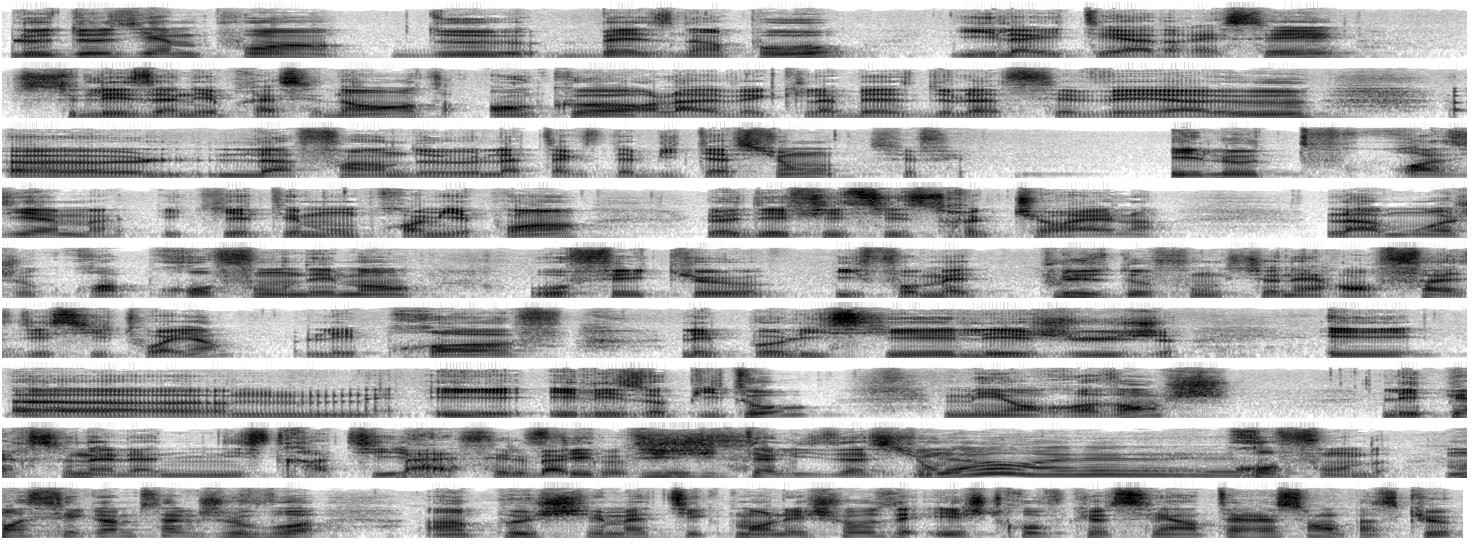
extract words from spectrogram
Le deuxième point de baisse d'impôt, il a été adressé les années précédentes, encore là avec la baisse de la CVAE, euh, la fin de la taxe d'habitation, c'est fait. Et le troisième, et qui était mon premier point, le déficit structurel. Là, moi, je crois profondément au fait qu'il faut mettre plus de fonctionnaires en face des citoyens, les profs, les policiers, les juges et, euh, les hôpitaux. Mais en revanche, les personnels administratifs, Bah, c'est cette digitalisation ouais, profonde. Moi, c'est comme ça que je vois un peu schématiquement les choses et je trouve que c'est intéressant parce que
